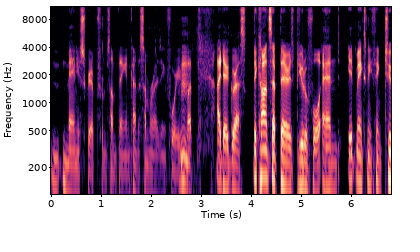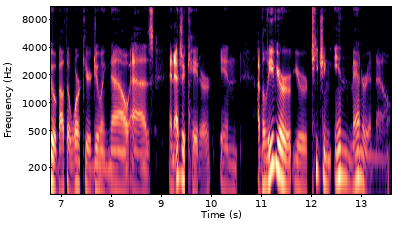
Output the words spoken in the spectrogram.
manuscript from something and kind of summarizing for you Mm. but i digress the concept there is beautiful and it makes me think too about the work you're doing now as an educator in i believe you're you're teaching in mandarin now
